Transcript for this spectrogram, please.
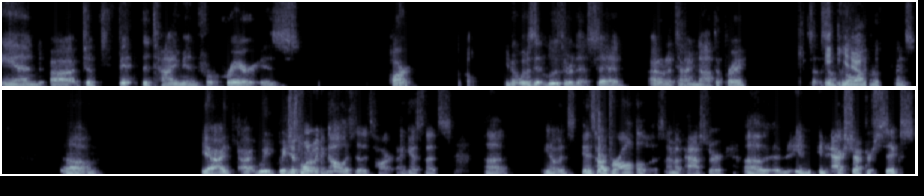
and uh, to fit the time in for prayer is hard. Difficult. You know, was it Luther that said, "I don't have time not to pray"? Something yeah. along those lines. Um, yeah, I, I, we we just want to acknowledge that it's hard. I guess that's uh, you know, it's it's hard for all of us. I'm a pastor. Uh, in in Acts chapter six,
